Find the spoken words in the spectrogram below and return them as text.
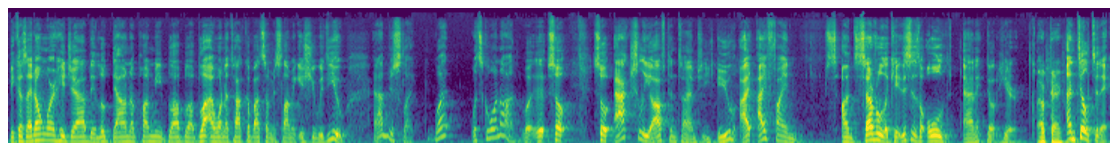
because I don't wear hijab. They look down upon me. Blah blah blah. I want to talk about some Islamic issue with you, and I'm just like, what? What's going on? Uh, So so actually, oftentimes you, I, I find on several occasions. This is an old anecdote here okay. until today.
